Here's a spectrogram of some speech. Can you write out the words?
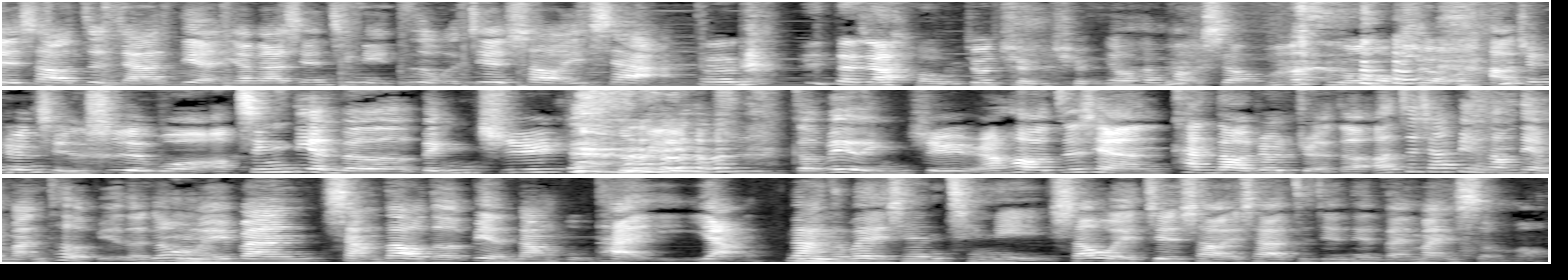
介绍这家店，要不要先请你自我介绍一下？呃，大家好，我叫圈圈，有很好笑吗？蛮好笑的，好，圈圈其实是我新店的邻居，隔壁邻居。隔壁邻居。然后之前看到就觉得，啊，这家便当店蛮特别的，跟我们嗯一般想到的便当不太一样。那嗯可不可以先请你稍微介绍一下这间店在卖什么？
